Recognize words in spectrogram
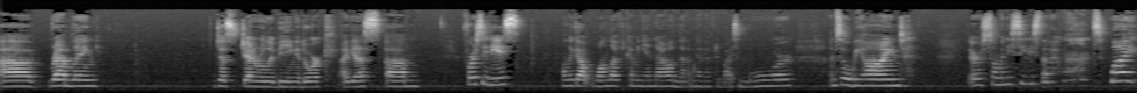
Uh, rambling, just generally being a dork, I guess. Um, four CDs. Only got one left coming in now, and then I'm gonna have to buy some more. I'm so behind. There are so many CDs that I want. Why?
